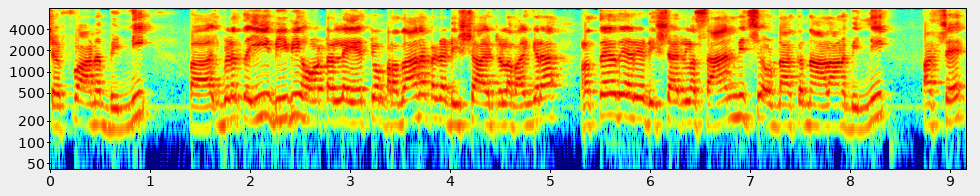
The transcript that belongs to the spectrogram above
ഷെഫാണ് ബിന്നി. ഇവിടുത്തെ ഈ ബി ബി ഹോട്ടലിലെ ഏറ്റവും പ്രധാനപ്പെട്ട ഡിഷായിട്ടുള്ള ഭയങ്കര പ്രത്യേകതയേറിയ ഡിഷായിട്ടുള്ള സാൻഡ്വിച്ച് ഉണ്ടാക്കുന്ന ആളാണ് ബിന്നി. പക്ഷേ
